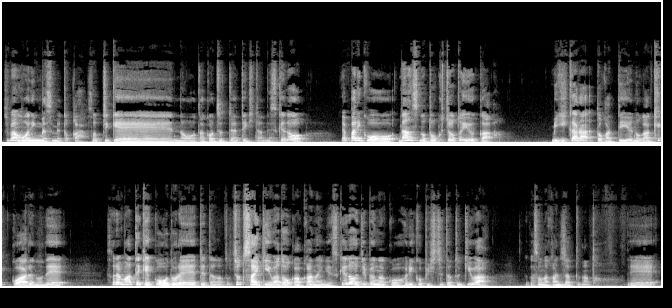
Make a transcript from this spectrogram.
一番モーニング娘。とか、そっち系のオタクをずっとやってきたんですけど、やっぱりこう、ダンスの特徴というか、右からとかっていうのが結構あるので、それもあって結構踊れてたなと。ちょっと最近はどうかわかんないんですけど、自分がこう振りコピしてた時は、なんかそんな感じだったなと。で、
